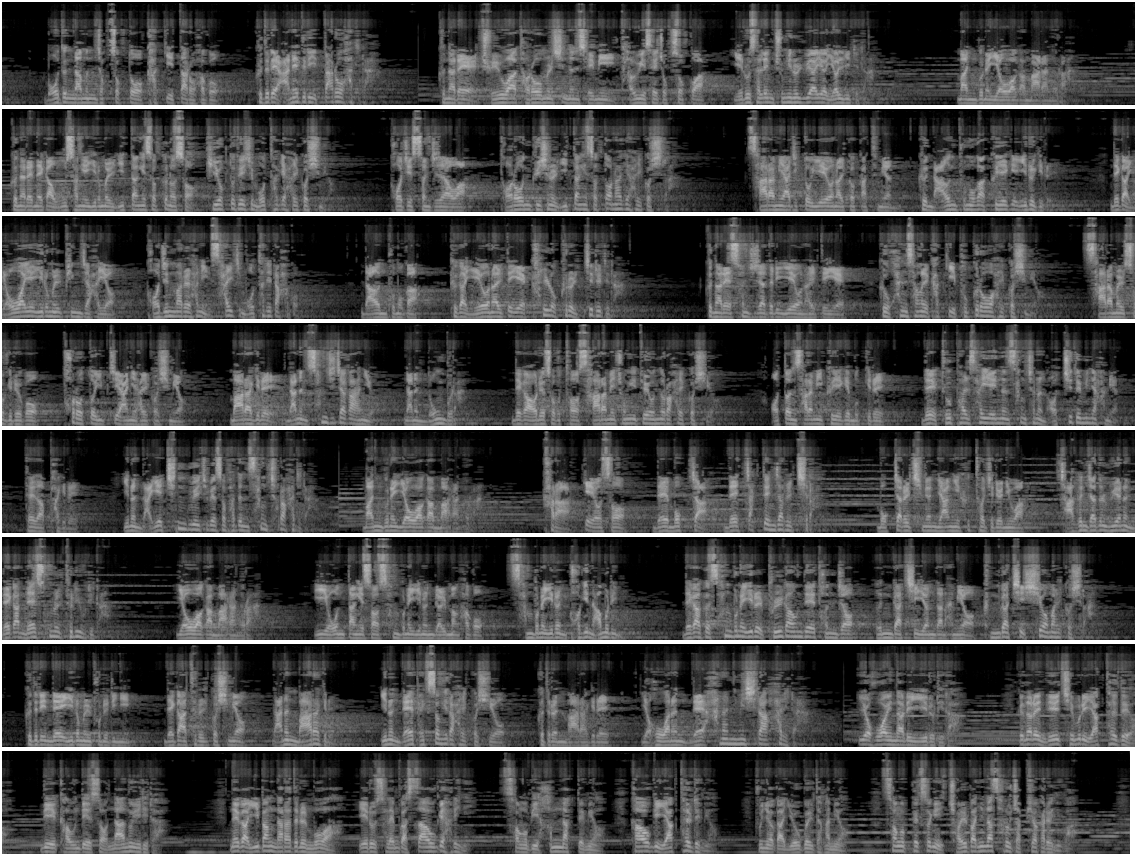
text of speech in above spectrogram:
모든 남은 족속도 각기 따로 하고 그들의 아내들이 따로 하리라. 그날에 죄와 더러움을 씻는 셈이 다윗의 족속과 예루살렘 주민을 위하여 열리리라. 만군의 여호와가 말하노라. 그날에 내가 우상의 이름을 이 땅에서 끊어서 기억도 되지 못하게 할 것이며 거짓 선지자와 더러운 귀신을 이 땅에서 떠나게 할 것이라. 사람이 아직도 예언할 것 같으면 그 나은 부모가 그에게 이르기를 내가 여호와의 이름을 빙자하여 거짓말을 하니 살지 못하리라 하고 나은 부모가 그가 예언할 때에 칼로 그를 찌르리라. 그날에 선지자들이 예언할 때에 그 환상을 갖기 부끄러워할 것이며 사람을 속이려고 털옷도 입지 아니할 것이며 말하기를 나는 선지자가 아니요 나는 농부라 내가 어려서부터 사람의 종이 되었노라 할 것이요 어떤 사람이 그에게 묻기를 내 두 팔 사이에 있는 상처는 어찌 됨이냐 하면 대답하기를 이는 나의 친구의 집에서 받은 상처라 하리라. 만군의 여호와가 말하노라. 카라 깨어서 내 목자 내 짝된 자를 치라. 목자를 치면 양이 흩어지려니와 작은 자들 위에는 내가 내 손을 들이우리라. 여호와가 말하노라. 이 온 땅에서 3분의 1은 멸망하고 3분의 1은 거기 남으리니 내가 그 3분의 1을 불 가운데에 던져 은같이 연단하며 금같이 시험할 것이라. 그들이 내 이름을 부르리니 내가 들을 것이며 나는 말하기를 이는 내 백성이라 할 것이요 그들은 말하기를 여호와는 내 하나님이시라 하리라 여호와의 날이 이르리라. 그날에 네 재물이 약탈되어 네 가운데에서 나누이리라. 내가 이방 나라들을 모아 예루살렘과 싸우게 하리니 성읍이 함락되며 가옥이 약탈되며 부녀가 욕을 당하며 성읍 백성이 절반이나 사로잡혀 가려니와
